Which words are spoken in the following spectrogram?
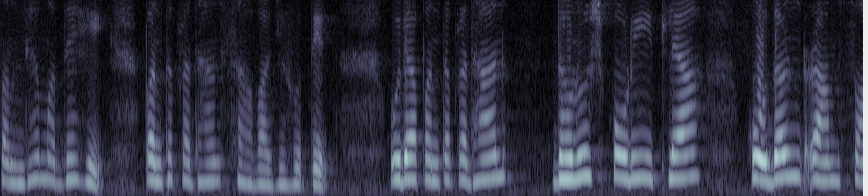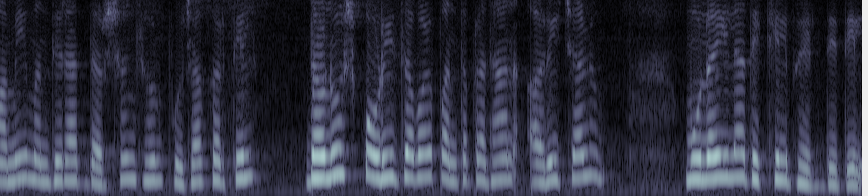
संध्येमध्येही पंतप्रधान सहभागी होतील. उद्या पंतप्रधान धनुषकोडी इथल्या कोदंड रामस्वामी मंदिरात दर्शन घेऊन पूजा करतील. धनुषकोडीजवळ पंतप्रधान अरिचल मुनईला देखील भेट देतील.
